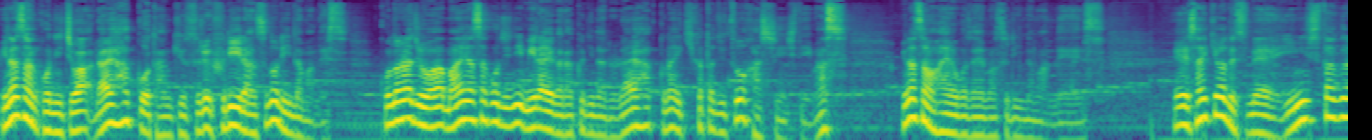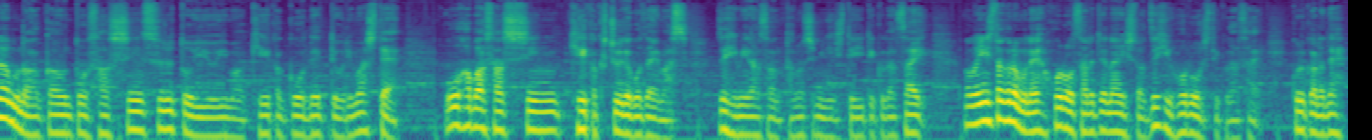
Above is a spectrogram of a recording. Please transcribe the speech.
皆さんこんにちは。ライハックを探求するフリーランスのリンダマンです。このラジオは毎朝5時に未来が楽になるライハックな生き方術を発信しています。皆さんおはようございます。リンダマンです。えー、最近はですねインスタグラムのアカウントを刷新するという今計画を練っておりまして大幅刷新計画中でございます。ぜひ皆さん楽しみにしていてください。あのインスタグラムねフォローされてない人はぜひフォローしてください。これからね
